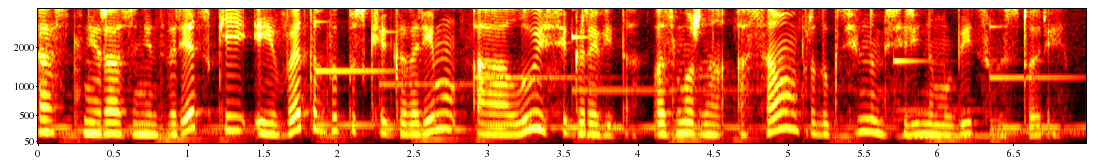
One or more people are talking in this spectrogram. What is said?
подкаст «Ни разу не дворецкий», и в этом выпуске говорим о Луисе Горовита, возможно, о самом продуктивном серийном убийце в истории.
